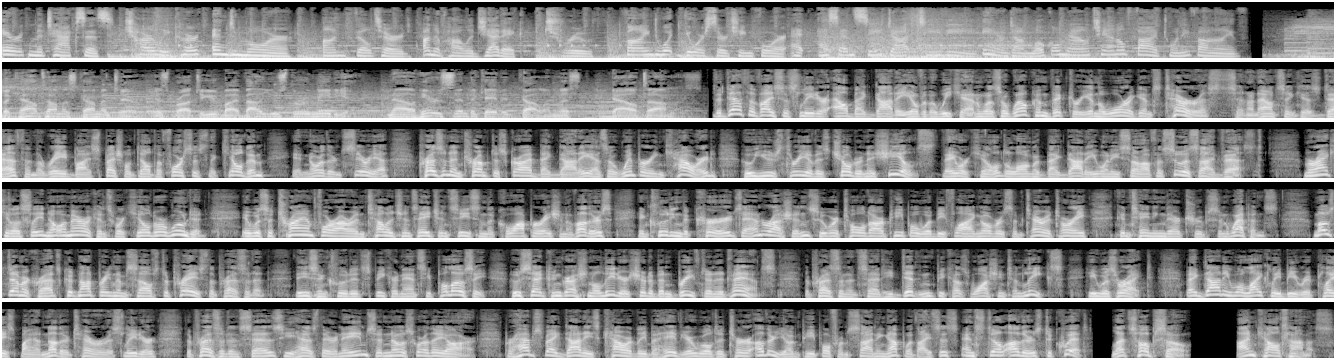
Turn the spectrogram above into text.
Eric Metaxas, Charlie Kirk, and more. Unfiltered, unapologetic truth. Find what you're searching for at snc.tv and on Local Now, Channel 525. The Cal Thomas Commentary is brought to you by Values Through Media. Now, here's syndicated columnist Cal Thomas. The death of ISIS leader al Baghdadi over the weekend was a welcome victory in the war against terrorists. In announcing his death and the raid by special Delta forces that killed him in northern Syria, President Trump described Baghdadi as a whimpering coward who used three of his children as shields. They were killed along with Baghdadi when he set off a suicide vest. Miraculously, no Americans were killed or wounded. It was a triumph for our intelligence agencies and the cooperation of others, including the Kurds and Russians, who were told our people would be flying over some territory containing their troops and weapons. Most Democrats could not bring themselves to praise the president. These included Speaker Nancy Pelosi, who said congressional leaders should have been briefed in advance. The president said he didn't because Washington leaks. He was right. Baghdadi will likely be replaced by another terrorist leader. The president says he has their names and knows where they are. Perhaps Baghdadi's cowardly behavior will deter other young people from signing up with ISIS and still others to quit. Let's hope so. I'm Cal Thomas.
